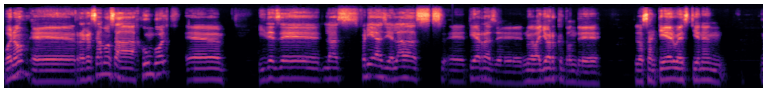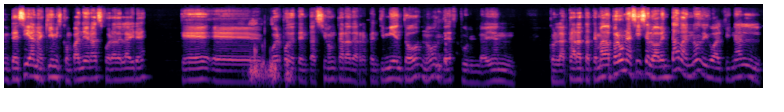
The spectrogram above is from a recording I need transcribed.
Bueno, eh, regresamos a Humboldt eh, y desde las frías y heladas eh, tierras de Nueva York, donde los antihéroes tienen, decían aquí mis compañeras fuera del aire, que cuerpo de tentación, cara de arrepentimiento, ¿no? Deathpool ahí en, con la cara tatemada, pero aún así se lo aventaban, ¿no? Digo, al final,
